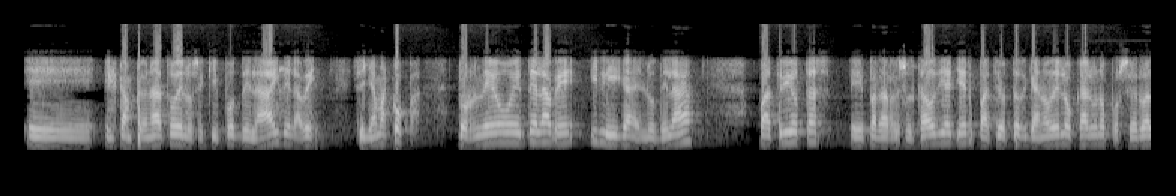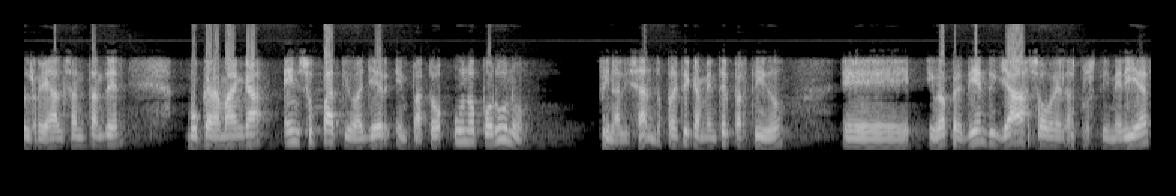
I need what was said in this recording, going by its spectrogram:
eh, el campeonato de los equipos de la A y de la B. Se llama Copa. Torneo es de la B y Liga es los de la A. Patriotas eh, para el resultado de ayer, Patriotas ganó de local 1 por 0 al Real Santander. Bucaramanga en su patio ayer empató 1 por 1, finalizando prácticamente el partido. Eh, iba perdiendo y ya sobre las prostimerías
